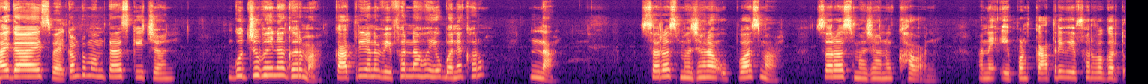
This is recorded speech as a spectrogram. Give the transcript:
Hi guys welcome to Mumtaz kitchen ગુજ્જુભાઈના ઘરમાં કાતરી અને વેફર ના હોય એવું બને ખરું? ના. સરસ મજાના ઉપવાસમાં સરસ મજાનું ખાવાનું અને એ પણ કાતરી વેફર વગર તો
